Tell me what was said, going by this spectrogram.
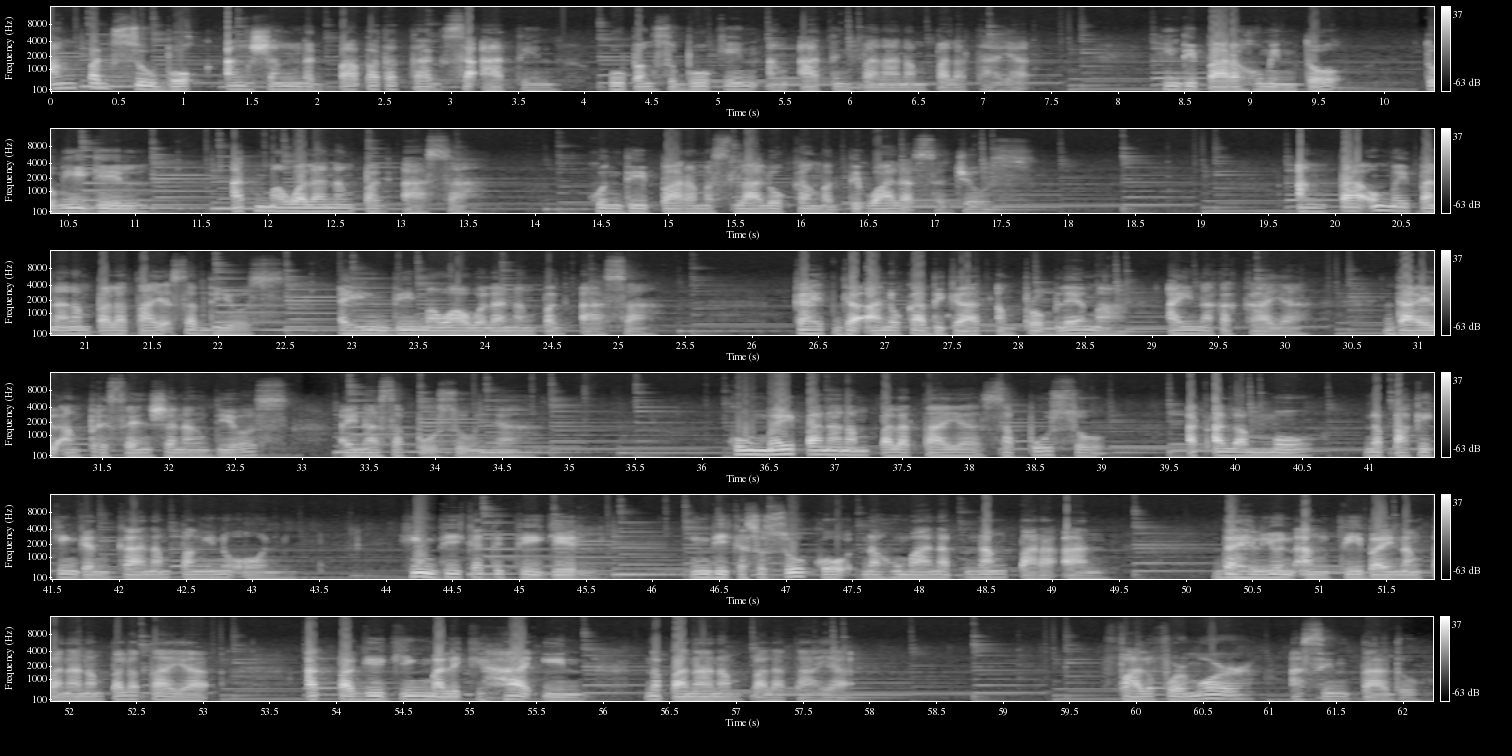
Ang pagsubok ang siyang nagpapatatag sa atin upang subukin ang ating pananampalataya. Hindi para huminto, tumigil, at mawala ng pag-asa, kundi para mas lalo kang magtiwala sa Diyos. Ang taong may pananampalataya sa Diyos ay hindi mawawala ng pag-asa. Kahit gaano kabigat ang problema ay nakakaya dahil ang presensya ng Diyos ay nasa puso niya. Kung may pananampalataya sa puso at alam mo na pakikinggan ka ng Panginoon, hindi ka titigil, hindi ka susuko na humanap ng paraan dahil yun ang tibay ng pananampalataya at pagiging malikhain na pananampalataya. Follow for more asintado.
